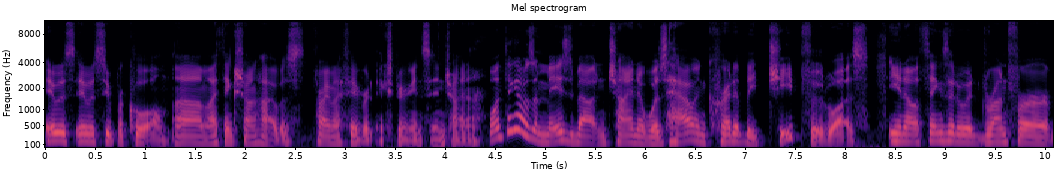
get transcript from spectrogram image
It was it was super cool. Um, I think Shanghai was probably my favorite experience in China. One thing I was amazed about in China was how incredible incredibly cheap food was. You know, things that would run for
